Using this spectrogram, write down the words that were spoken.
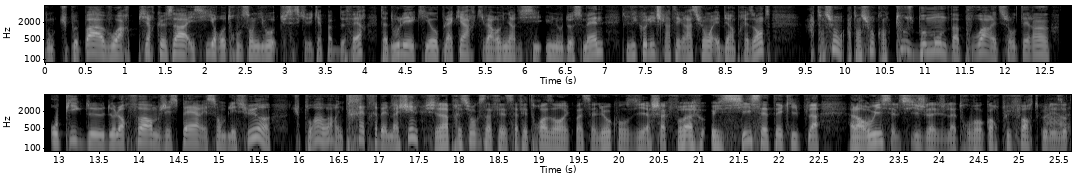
Donc tu peux pas avoir pire que ça. Et s'il retrouve son niveau, tu sais ce qu'il est capable de faire. T'as Doulé qui est au placard, qui va revenir d'ici une ou deux semaines. Nikolic, l'intégration est bien présente. Attention, attention, quand tout ce beau monde va pouvoir être sur le terrain au pic de, de leur forme, j'espère, et sans blessure, tu pourras avoir une très très belle machine. J'ai l'impression que ça fait, ça fait trois ans avec Massagno qu'on se dit à chaque fois, si cette équipe-là. Alors oui, celle-ci, je la, je la trouve encore plus forte que les Ah, autres.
